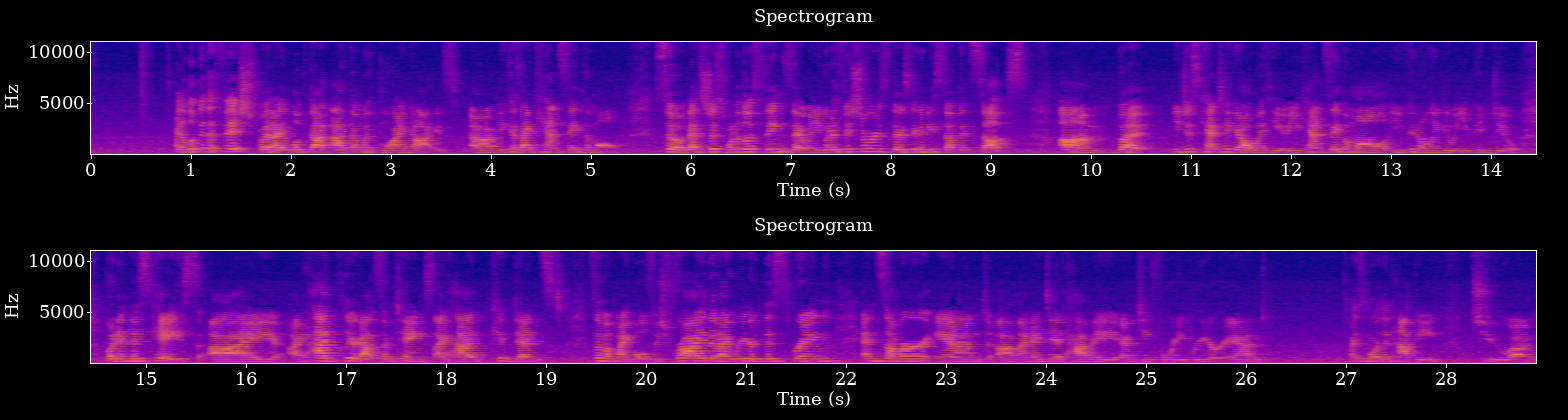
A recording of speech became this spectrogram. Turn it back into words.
I look at the fish, but I look at, them with blind eyes uh, because I can't save them all. So that's just one of those things that when you go to fish stores, there's going to be stuff that sucks. Um, but you just can't take it all with you. You can't save them all. You can only do what you can do. But in this case, I, I had cleared out some tanks. I had condensed some of my goldfish fry that I reared this spring and summer, and um, and I did have a empty 40 breeder, and I was more than happy to um,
